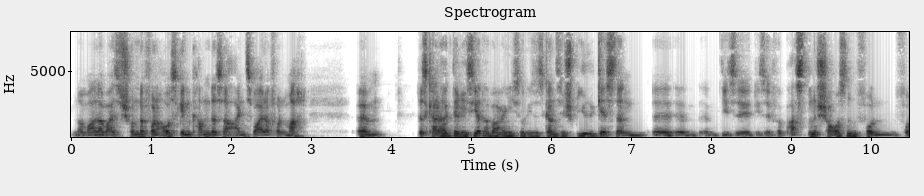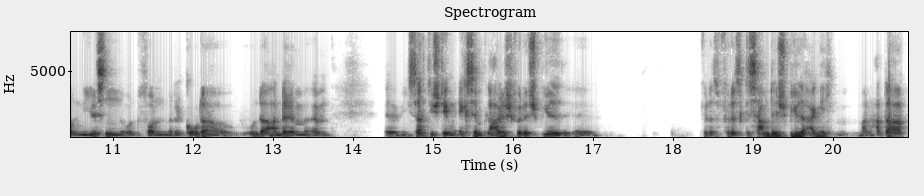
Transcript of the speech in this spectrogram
normalerweise schon davon ausgehen kann, dass er ein, zwei davon macht. Ähm, das charakterisiert aber eigentlich so dieses ganze Spiel gestern, äh, äh, diese, diese verpassten Chancen von, von Nielsen und von Rigoda unter anderem. Ähm, äh, wie gesagt, die stehen exemplarisch für das Spiel, äh, für, das, für das gesamte Spiel eigentlich. Man hat da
